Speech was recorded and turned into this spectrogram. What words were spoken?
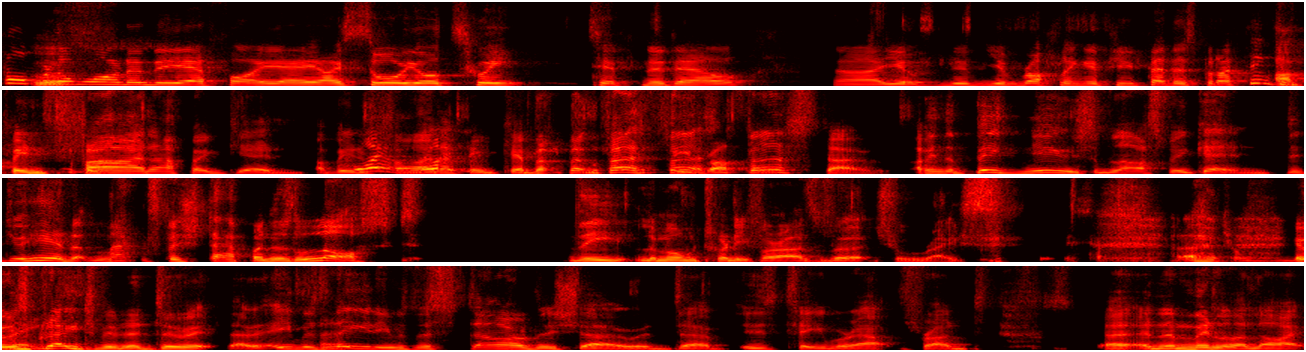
Formula Oof. One and the FIA. I saw your tweet, Tiff Needell. Uh, you're, you're ruffling a few feathers, but I think I've been fired up again. I've been Why- fired why- up again. But, but first, first, first, though, I mean, the big news from last weekend. Did you hear that Max Verstappen has lost the Le Mans 24 Hours virtual race? Uh, it was great of him to do it, though. He was leading. He was the star of the show, and uh, his team were out front. Uh, in the middle of the night,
